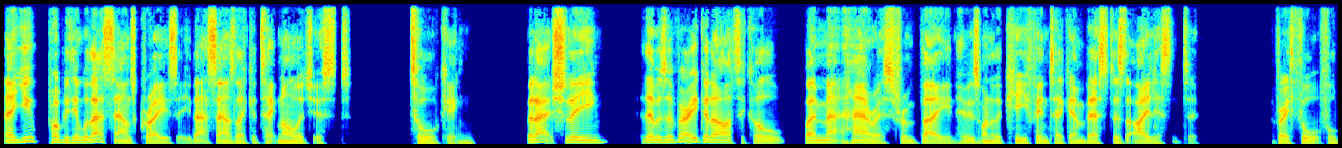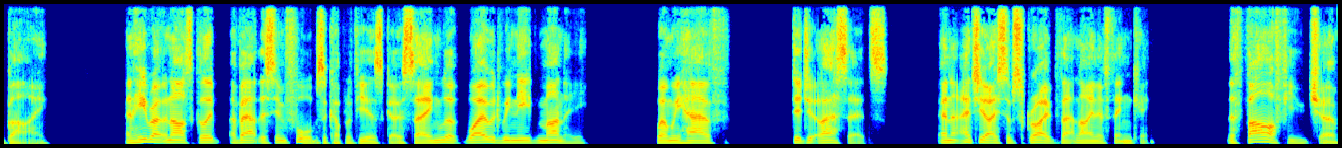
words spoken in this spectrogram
Now, you probably think, well, that sounds crazy. That sounds like a technologist talking. But actually, there was a very good article by Matt Harris from Bain, who's one of the key fintech investors that I listen to, a very thoughtful guy. And he wrote an article about this in Forbes a couple of years ago saying, look, why would we need money when we have digital assets? And actually, I subscribe to that line of thinking. The far future,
